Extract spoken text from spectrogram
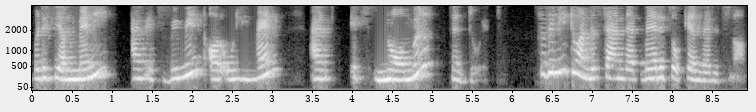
But if we are many and it's women or only men and it's normal, then do it. So they need to understand that where it's okay and where it's not.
